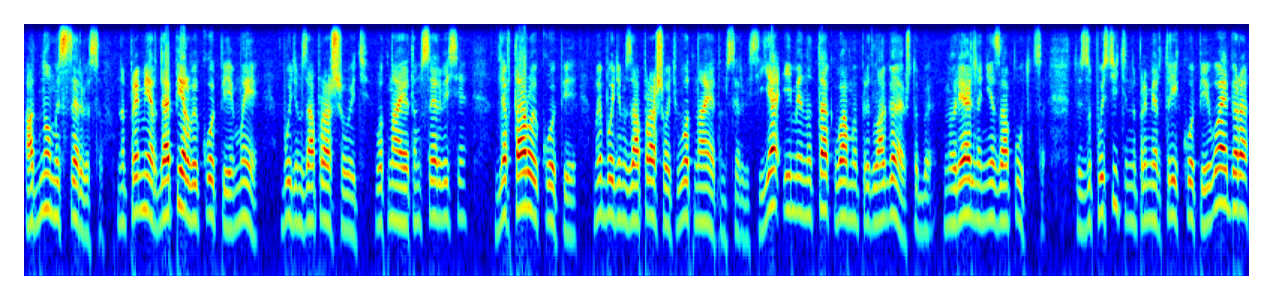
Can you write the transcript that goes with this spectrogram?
одном из сервисов. Например, для первой копии мы будем запрашивать вот на этом сервисе. Для второй копии мы будем запрашивать вот на этом сервисе. Я именно так вам и предлагаю, чтобы ну, реально не запутаться. То есть запустите, например, три копии Viber,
